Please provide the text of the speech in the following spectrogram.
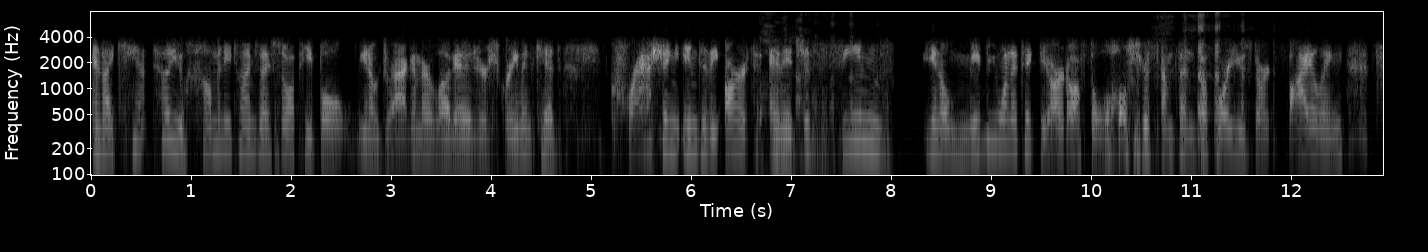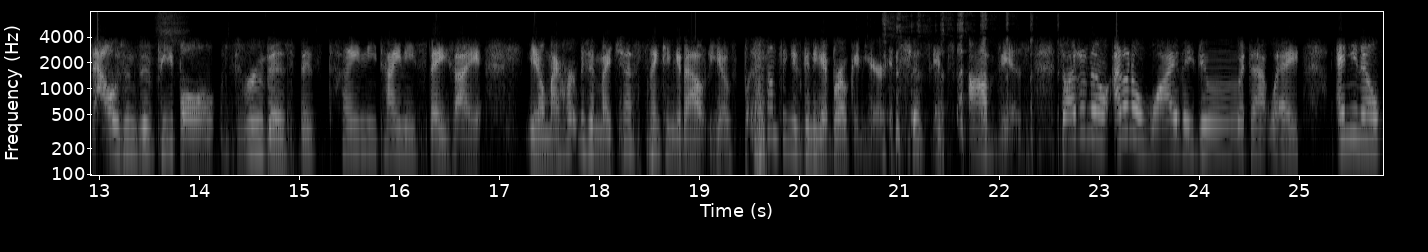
And I can't tell you how many times I saw people, you know, dragging their luggage or screaming kids crashing into the art. And it just seems you know, maybe you want to take the art off the walls or something before you start filing thousands of people through this this tiny, tiny space. I, you know, my heart was in my chest thinking about, you know, something is going to get broken here. It's just, it's obvious. So I don't know, I don't know why they do it that way. And you know,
